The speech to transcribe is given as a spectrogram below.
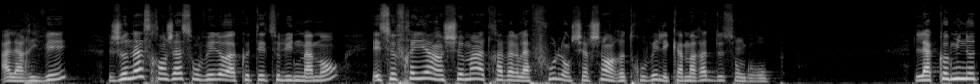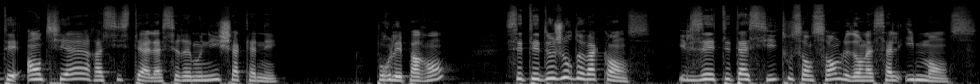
À l'arrivée, Jonas rangea son vélo à côté de celui de maman et se fraya un chemin à travers la foule en cherchant à retrouver les camarades de son groupe. La communauté entière assistait à la cérémonie chaque année. Pour les parents, c'était deux jours de vacances. Ils étaient assis tous ensemble dans la salle immense.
